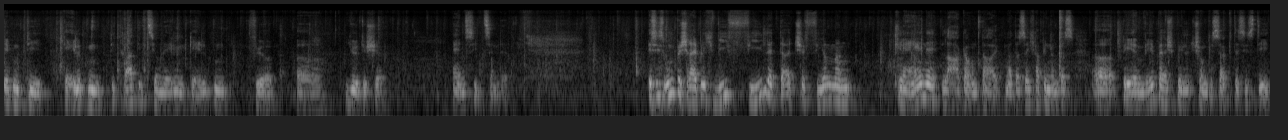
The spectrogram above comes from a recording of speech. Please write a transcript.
eben die gelben, die traditionellen gelben für äh, jüdische Einsitzende. Es ist unbeschreiblich, wie viele deutsche Firmen kleine Lager unterhalten hat. Also ich habe Ihnen das äh, BMW-Beispiel schon gesagt, das ist die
